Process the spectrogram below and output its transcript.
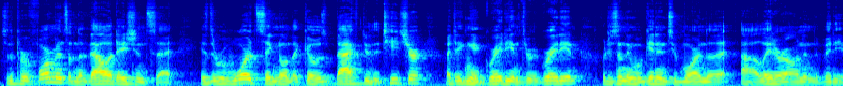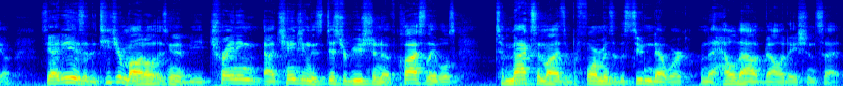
So the performance on the validation set is the reward signal that goes back through the teacher by taking a gradient through a gradient, which is something we'll get into more in the, uh, later on in the video. So the idea is that the teacher model is going to be training, uh, changing this distribution of class labels to maximize the performance of the student network on the held out validation set.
